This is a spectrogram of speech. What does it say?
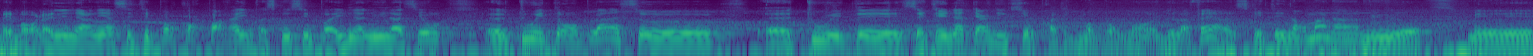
mais bon, l'année dernière, c'était pas encore pareil parce que c'est pas une annulation. Euh, tout était en place, euh, euh, tout était, c'était une interdiction pratiquement pour moi de la faire, ce qui était normal, hein, vu. mais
